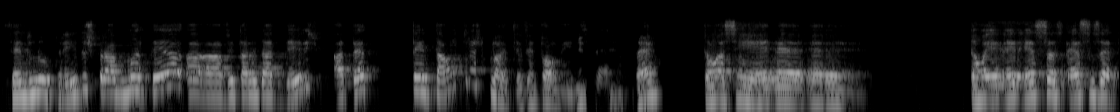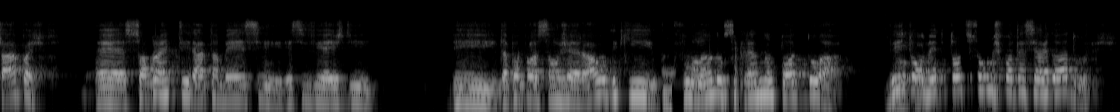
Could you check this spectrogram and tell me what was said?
sendo nutridos para manter a, a, vitalidade deles até tentar um transplante, eventualmente. Né? Então, assim, é, é, é então, é, é, essas, essas etapas, é, só para a gente tirar também esse, esse viés de, de, da população geral de que fulano ou ciclano não pode doar. Virtualmente, todos somos potenciais doadores.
